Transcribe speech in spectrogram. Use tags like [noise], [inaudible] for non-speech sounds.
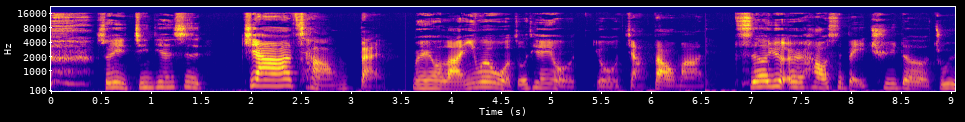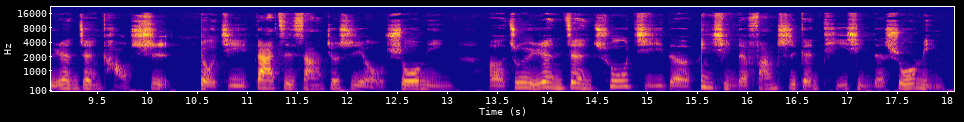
所以今天是加长版，没有啦，因为我昨天有有讲到嘛。十二月二号是北区的主语认证考试，九级大致上就是有说明，呃，主语认证初级的进行的方式跟题型的说明。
